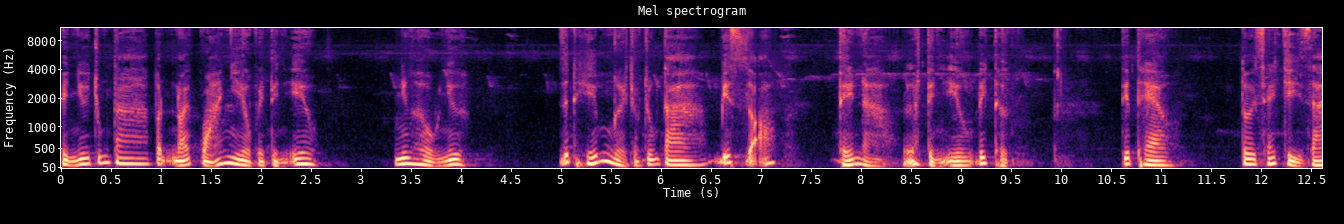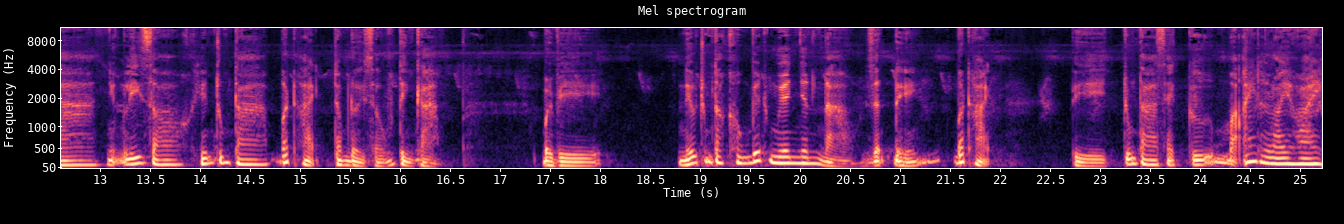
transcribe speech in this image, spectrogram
Hình như chúng ta vẫn nói quá nhiều về tình yêu, nhưng hầu như rất hiếm người trong chúng ta biết rõ thế nào là tình yêu đích thực. Tiếp theo, tôi sẽ chỉ ra những lý do khiến chúng ta bất hạnh trong đời sống tình cảm. Bởi vì nếu chúng ta không biết nguyên nhân nào dẫn đến bất hạnh thì chúng ta sẽ cứ mãi loay hoay.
